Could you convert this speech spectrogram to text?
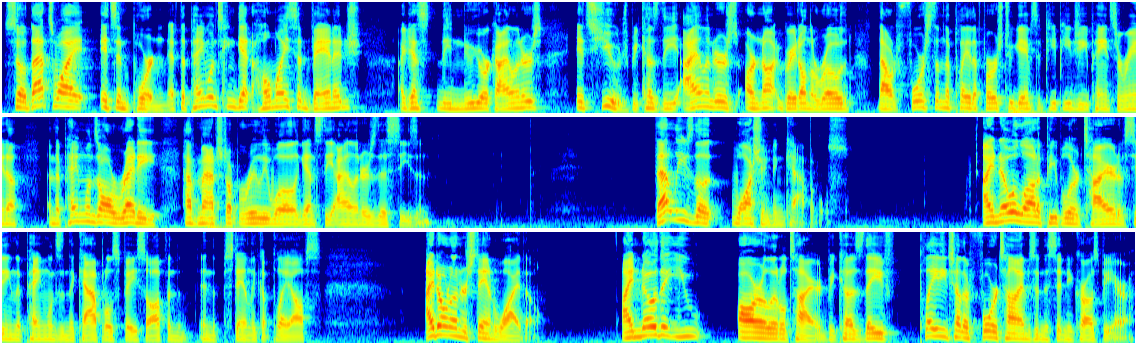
So that's why it's important. If the Penguins can get home ice advantage against the New York Islanders, it's huge because the Islanders are not great on the road. That would force them to play the first two games at PPG Paints Arena. And the Penguins already have matched up really well against the Islanders this season. That leaves the Washington Capitals. I know a lot of people are tired of seeing the Penguins and the Capitals face off in the in the Stanley Cup playoffs. I don't understand why though. I know that you are a little tired because they've played each other four times in the Sidney Crosby era.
